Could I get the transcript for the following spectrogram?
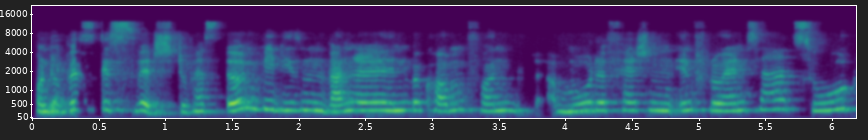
und Ja. du bist geswitcht. Du hast irgendwie diesen Wandel hinbekommen von Mode, Fashion, Influencer zu,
